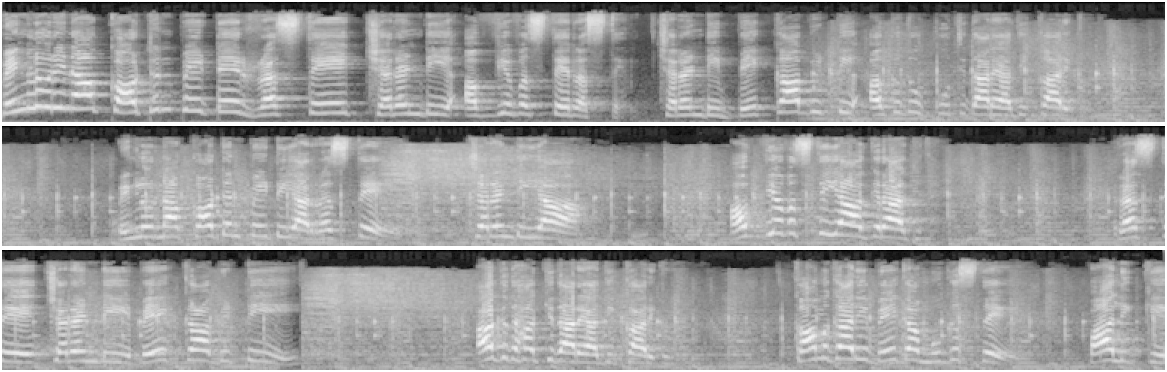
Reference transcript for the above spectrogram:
ಬೆಂಗಳೂರಿನ ಕಾಟನ್ ಪೇಟೆ ರಸ್ತೆ, ಚರಂಡಿ ಅವ್ಯವಸ್ಥೆ ರಸ್ತೆ. ಚರಂಡಿ ಬೇಕಾಬಿಟ್ಟಿ ಅಗದು ಕೂತಿದ್ದಾರೆ ಅಧಿಕಾರಿಗಳು. ಬೆಂಗಳೂರಿನ ಕಾಟನ್ಪೇಟೆಯ ರಸ್ತೆ ಚರಂಡಿಯ ಅವ್ಯವಸ್ಥೆಯ ಅಗರಾಗಿದೆ ರಸ್ತೆ, ಚರಂಡಿ ಬೇಕಾಬಿಟ್ಟಿ ಅಗದು ಹಾಕಿದ್ದಾರೆ ಅಧಿಕಾರಿಗಳು. ಕಾಮಗಾರಿ ಬೇಗ ಮುಗಿಸದೆ ಪಾಲಿಕೆ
